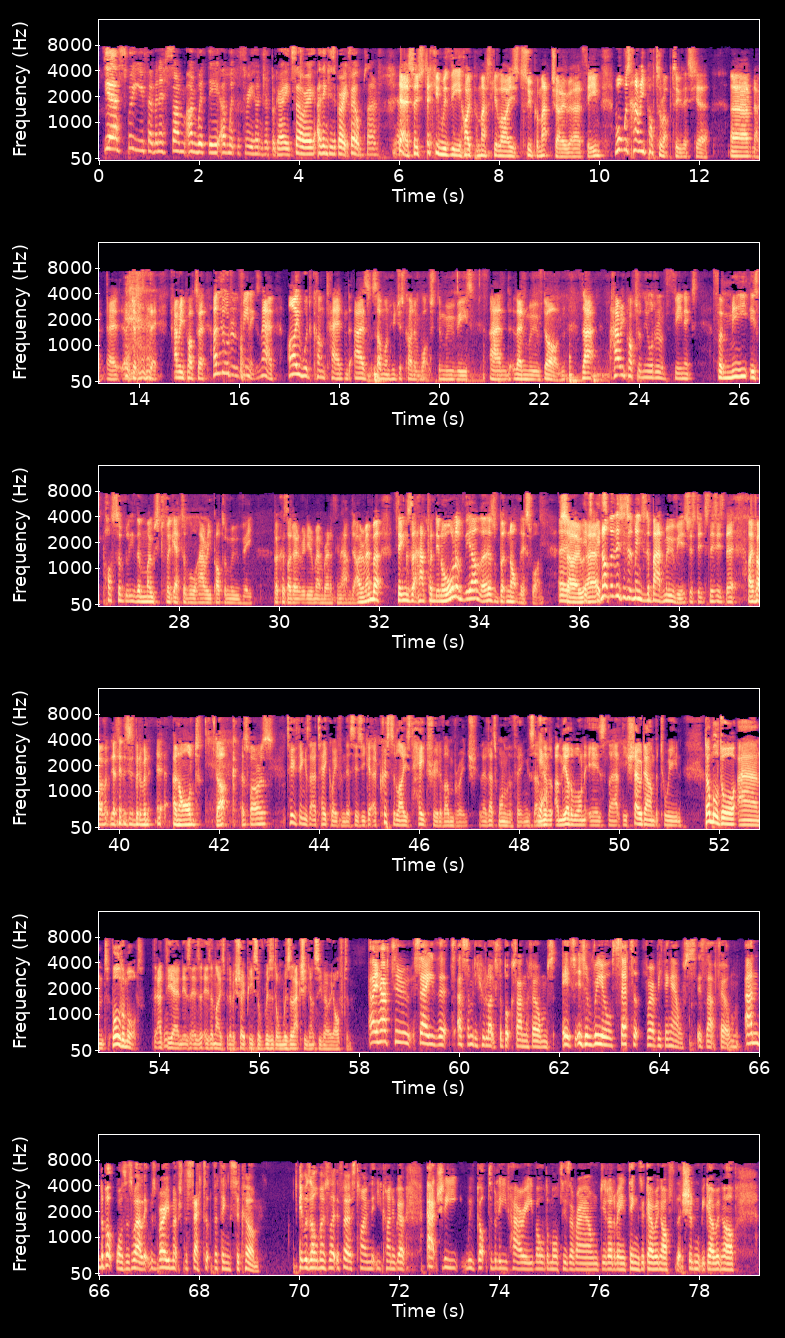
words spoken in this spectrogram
Yeah, screw you, feminists. I'm I'm with the I'm with the 300 Brigade. Sorry, I think it's a great film. So yeah. Yeah, so sticking with the hyper-masculized super macho uh, theme, what was Harry Potter up to this year? Uh, no, uh, just uh, Harry Potter and the Order of the Phoenix. Now, I would contend, as someone who just kind of watched the movies and then moved on, that Harry Potter and the Order of the Phoenix, for me, is possibly the most forgettable Harry Potter movie because I don't really remember anything that happened. I remember things that happened in all of the others, but not this one. so, it's- uh, it's- not that this is, means it's a bad movie. It's just it's this is the I've, I think this is a bit of an an odd duck as far as Two things that I take away from this is you get a crystallized hatred of Umbridge. That's one of the things. And, Yeah. the, other, and the other one is that the showdown between Dumbledore and Voldemort at the end is, is, is a nice bit of a showpiece of wizard on wizard action you don't see very often. I have to say that as somebody who likes the books and the films, it is a real setup for everything else, is that film. And the book was as well. It was very much the setup for things to come. It was almost like the first time that you kind of go, actually, we've got to believe Harry, Voldemort is around, you know what I mean? Things are going off that shouldn't be going off.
